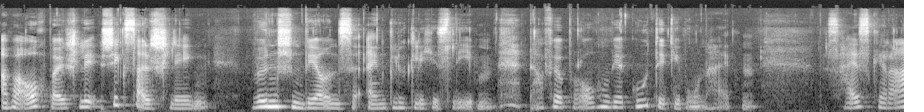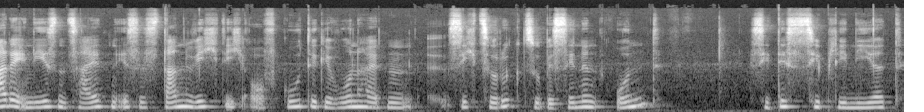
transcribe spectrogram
Aber auch bei Schlä Schicksalsschlägen wünschen wir uns ein glückliches Leben. Dafür brauchen wir gute Gewohnheiten. Das heißt, gerade in diesen Zeiten ist es dann wichtig, auf gute Gewohnheiten äh, sich zurückzubesinnen und sie diszipliniert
